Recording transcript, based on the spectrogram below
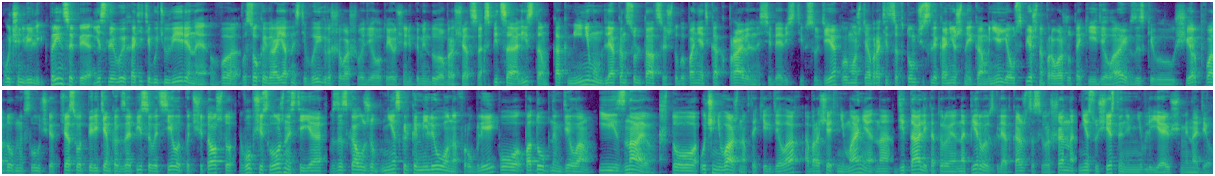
очень велик. В принципе, если вы хотите быть уверены в высокой вероятности выигрыша вашего дела, то я очень рекомендую обращаться к специалистам, как минимум для консультации, чтобы понять, как правильно себя вести в суде. Вы можете обратиться в том числе, конечно, и ко мне. Я успешно провожу такие дела и взыскиваю ущерб в подобных случаях. Сейчас вот перед тем, как записывать, сел и подсчитал, что в общей сложности я взыскал уже несколько миллионов рублей по подобным судебным делам и знаю, что очень важно в таких делах обращать внимание на детали, которые на первый взгляд кажутся совершенно несущественными, не влияющими на дело.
